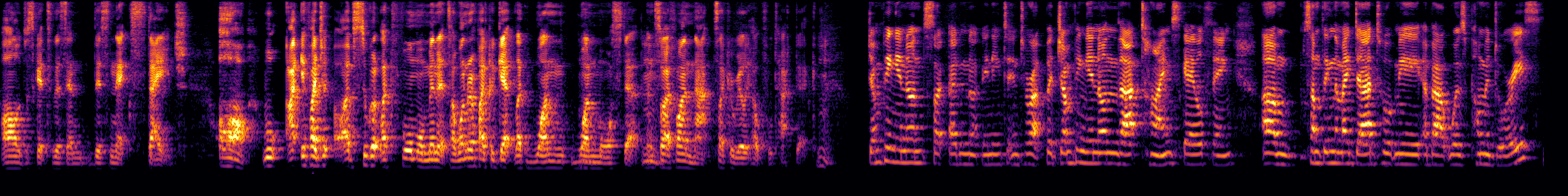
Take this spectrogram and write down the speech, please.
oh, I'll just get to this end, this next stage. Oh, well, I, if I ju- I've still got like four more minutes. I wonder if I could get like one one more step. And mm. so I find that's like a really helpful tactic. Mm. jumping in on so i'm not meaning to interrupt but jumping in on that time scale thing um, something that my dad taught me about was pomodoris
